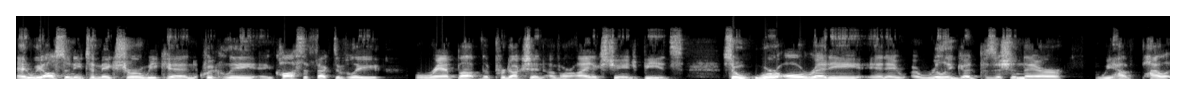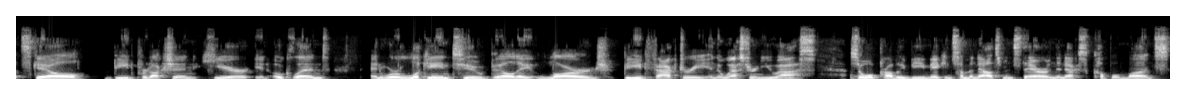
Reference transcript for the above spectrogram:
And we also need to make sure we can quickly and cost effectively ramp up the production of our ion exchange beads. So we're already in a, a really good position there. We have pilot scale bead production here in Oakland, and we're looking to build a large bead factory in the Western US. So we'll probably be making some announcements there in the next couple months.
